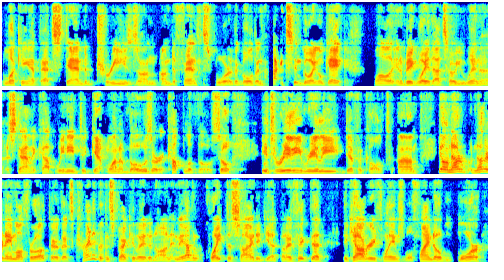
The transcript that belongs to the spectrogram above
looking at that stand of trees on on defense for the Golden Knights and going, okay, well, in a big way, that's how you win a, a Stanley Cup. We need to get one of those or a couple of those. So it's really, really difficult. Um, you know, another, another name I'll throw out there that's kind of been speculated on, and they haven't quite decided yet, but I think that the Calgary Flames will find out more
